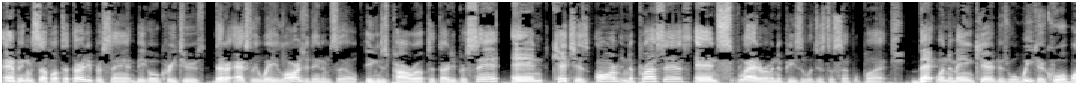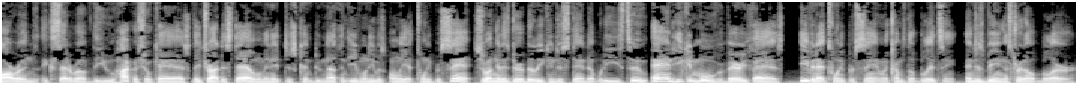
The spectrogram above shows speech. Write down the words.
Amping himself up to 30%, big old creatures that are actually way larger than himself. He can just power up to 30% and catch his arm in the process and splatter him into pieces with just a simple punch. Back when the main characters were weaker, Kuwabara and etc. of the Yu Hakusho cast, they tried to stab him and it just couldn't do nothing even when he was only at 20%, showing that his durability can just stand up with ease too. And he can move very fast even at 20% when it comes to blitzing and just being a straight up blur.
